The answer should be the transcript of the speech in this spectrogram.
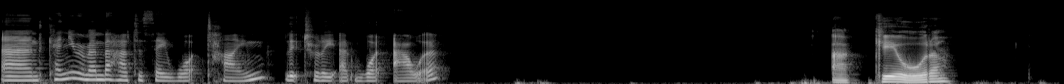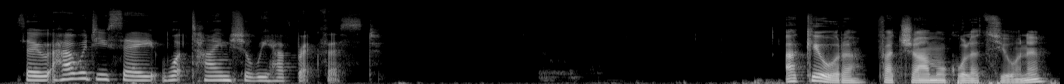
And can you remember how to say what time? Literally at what hour? A che ora? So, how would you say what time shall we have breakfast? A che ora facciamo colazione?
